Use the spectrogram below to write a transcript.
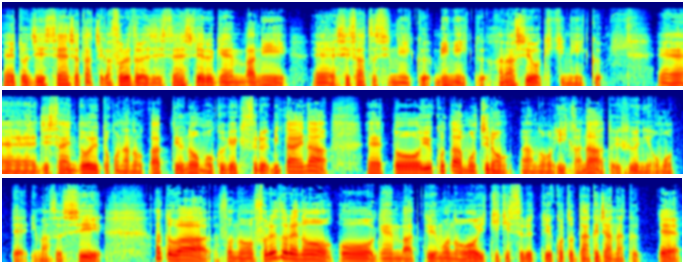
えっ、ー、と、実践者たちがそれぞれ実践している現場に、えー、視察しに行く、見に行く、話を聞きに行く、えー、実際にどういうとこなのかっていうのを目撃するみたいな、えっ、と、いうことはもちろん、あの、いいかなというふうに思っていますし、あとは、その、それぞれの、こう、現場っていうものを行き来するっていうことだけじゃなくって、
